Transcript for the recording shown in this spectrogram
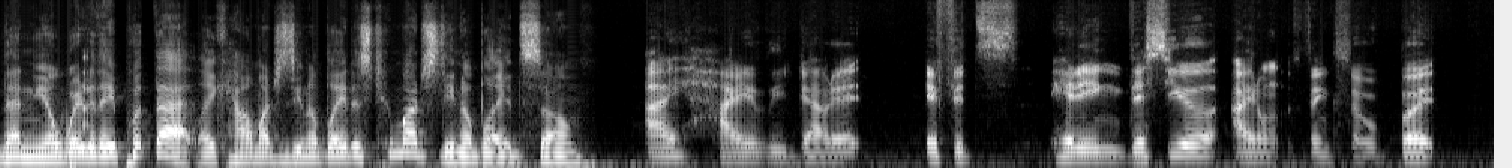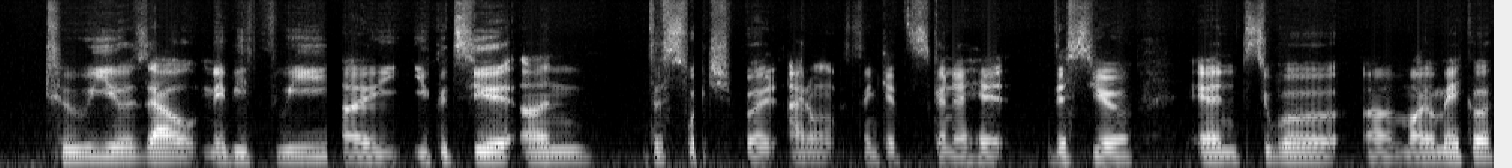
then you know, where do they put that? Like, how much Xenoblade is too much Xenoblade? So, I highly doubt it. If it's hitting this year, I don't think so. But two years out, maybe three, uh, you could see it on the Switch, but I don't think it's gonna hit this year. And Super uh, Mario Maker,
